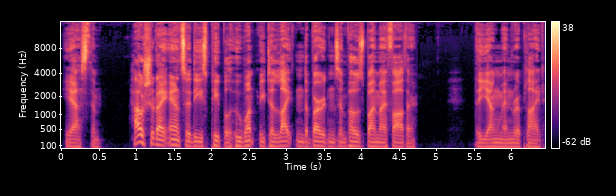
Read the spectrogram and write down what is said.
he asked them. How should I answer these people who want me to lighten the burdens imposed by my father? The young men replied,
